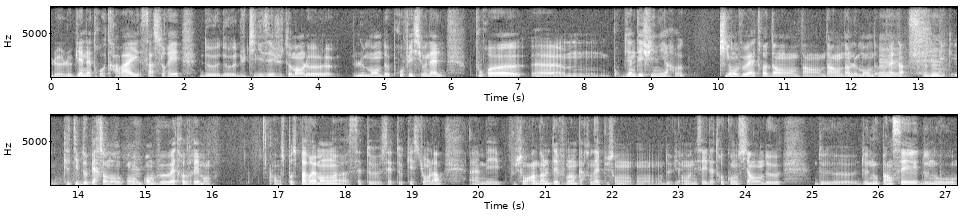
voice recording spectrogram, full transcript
le, le bien-être au travail, ça serait de- de- d'utiliser justement le, le monde professionnel pour, pour bien définir qui on veut être dans, dans, dans, dans le monde. En fait, Mhm. hein Mhm. et que- quel type de personne on, on- Mm. on veut être vraiment. On ne se pose pas vraiment euh, cette, cette question-là, hein, mais plus on rentre dans le développement personnel, plus on, on- devient, on essaye d'être conscient de, de, de nos pensées, de nos,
